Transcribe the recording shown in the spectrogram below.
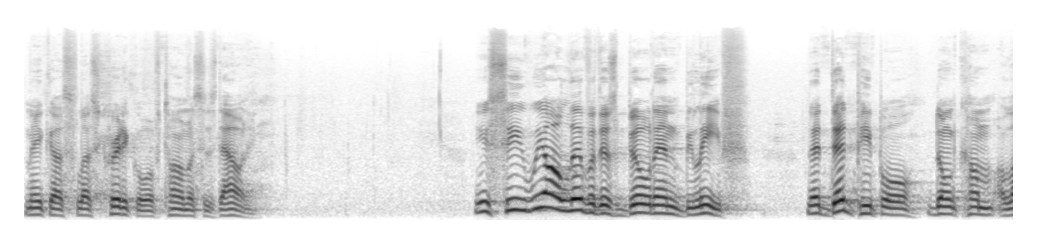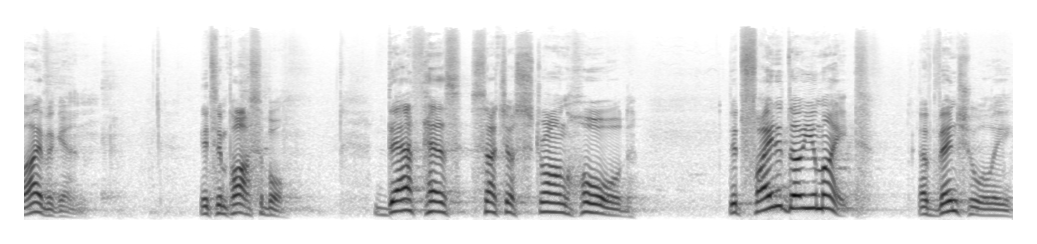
make us less critical of Thomas's doubting. You see, we all live with this built in belief that dead people don't come alive again. It's impossible. Death has such a strong hold that, fight it though you might, eventually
